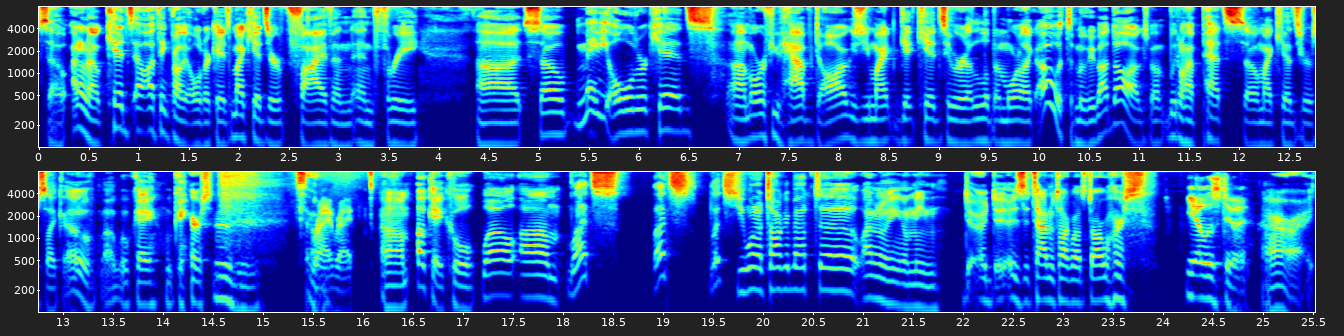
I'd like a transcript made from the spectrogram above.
So I don't know, kids. I think probably older kids. My kids are five and and three. Uh, so maybe older kids, um, or if you have dogs, you might get kids who are a little bit more like, oh, it's a movie about dogs, but we don't have pets, so my kids are just like, oh, okay, who cares? So, Right, right. Um, okay, cool. Well, um, let's let's let's. You want to talk about? Uh, I don't know. I mean, d- is it time to talk about Star Wars? Yeah, let's do it. All right.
